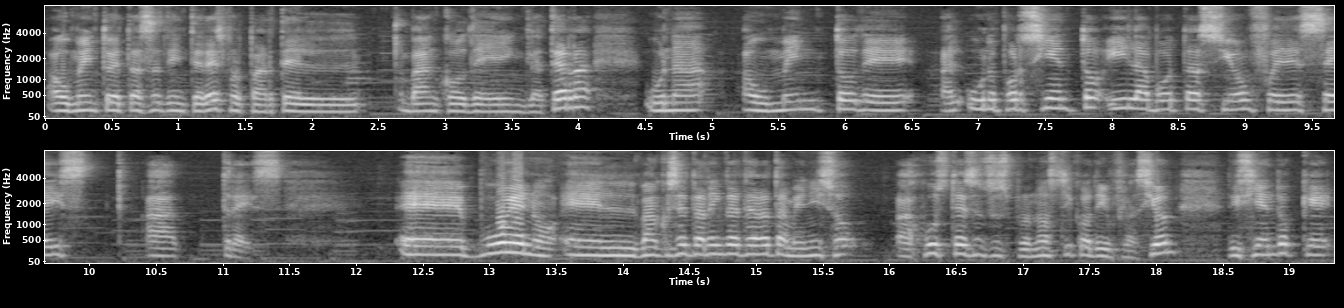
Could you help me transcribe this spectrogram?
aumento de tasas de interés por parte del Banco de Inglaterra, un aumento de al 1% y la votación fue de 6 a 3. Eh, bueno, el Banco Central de Inglaterra también hizo ajustes en sus pronósticos de inflación, diciendo que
